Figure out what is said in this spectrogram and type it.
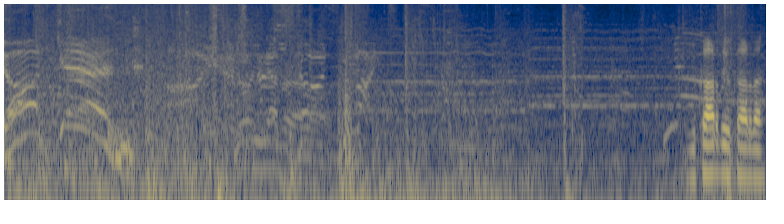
Again! Yukarıda, yukarıda.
